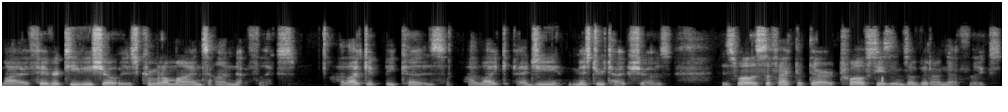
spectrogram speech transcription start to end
My favorite TV show is Criminal Minds on Netflix. I like it because I like edgy mystery type shows, as well as the fact that there are 12 seasons of it on Netflix.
